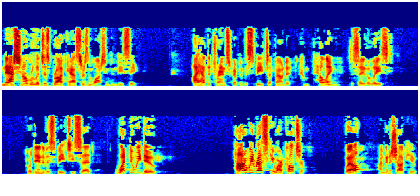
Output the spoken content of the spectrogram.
national religious broadcasters in Washington DC. I have the transcript of his speech. I found it compelling to say the least. Toward the end of his speech, he said, what do we do? How do we rescue our culture? Well, I'm going to shock you.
